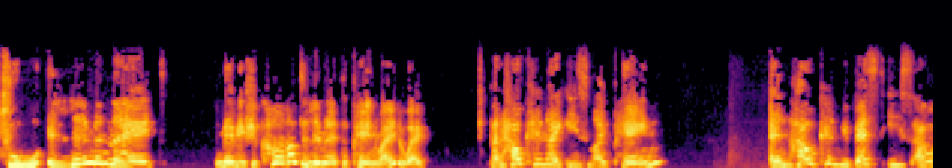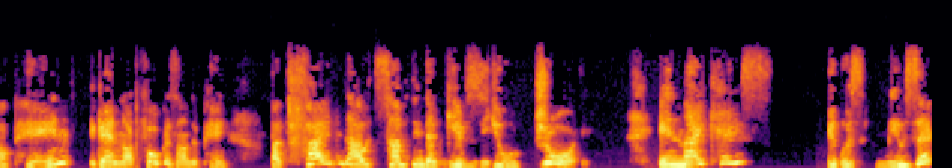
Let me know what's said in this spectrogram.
to eliminate, maybe if you can't eliminate the pain right away, but how can I ease my pain? And how can we best ease our pain? Again, not focus on the pain, but find out something that gives you joy. In my case, it was music.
